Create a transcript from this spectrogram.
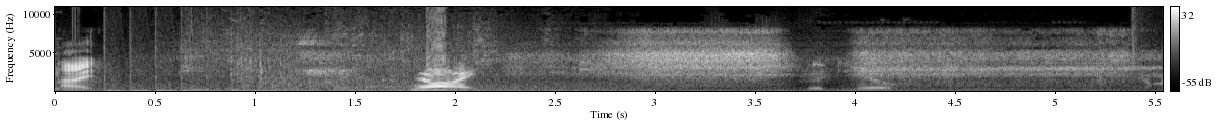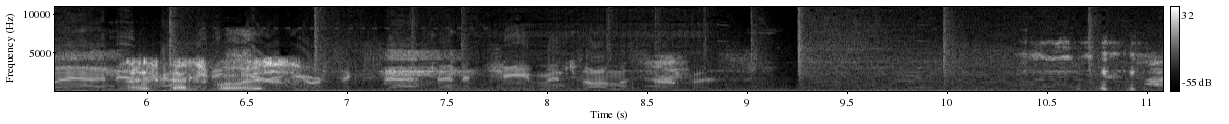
Night night. Heat level critical. Nice. Good kill. Command. Nice catch, boys. Your success and achievements on the surface.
